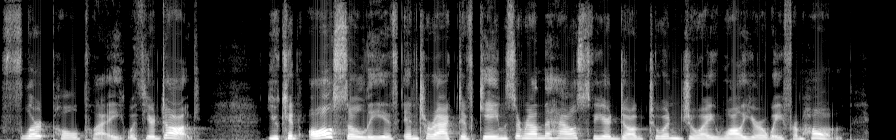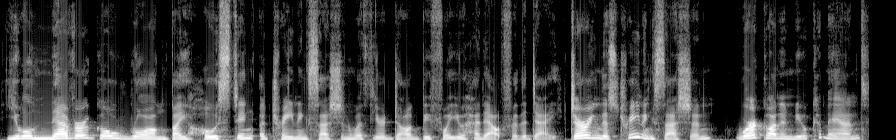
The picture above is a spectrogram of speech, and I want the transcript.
flirt pole play with your dog. You can also leave interactive games around the house for your dog to enjoy while you're away from home. You will never go wrong by hosting a training session with your dog before you head out for the day. During this training session, work on a new command,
